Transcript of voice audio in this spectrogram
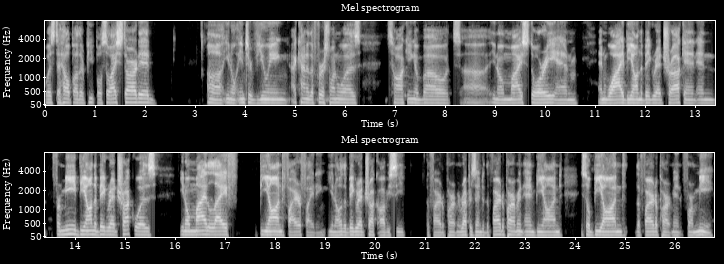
was to help other people. So I started, uh, you know, interviewing. I kind of the first one was talking about, uh, you know, my story and and why beyond the big red truck. And and for me, beyond the big red truck was, you know, my life beyond firefighting. You know, the big red truck obviously the fire department represented the fire department and beyond so beyond the fire department for me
